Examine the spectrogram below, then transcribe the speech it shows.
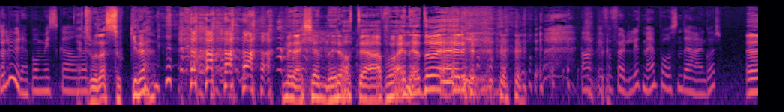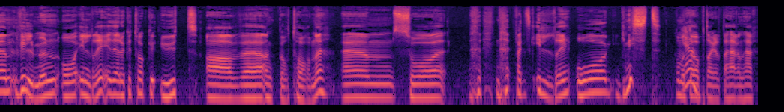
Så lurer jeg på om vi skal Jeg tror det er sukkeret. Men jeg kjenner at jeg er på vei nedover. ja, Vi får følge litt med på åssen det her går. Um, Vilmund og Ildrid, idet dere tråkker ut av uh, ankertårnet, um, så Nei, faktisk Ildrid og Gnist kommer til å oppdage dette her. her.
